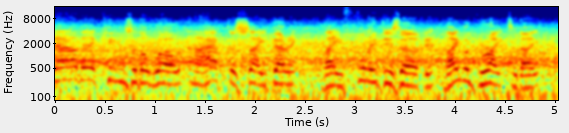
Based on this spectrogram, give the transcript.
now they're kings of the world, and I have to say, Derek, they fully deserved it. They were great today.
